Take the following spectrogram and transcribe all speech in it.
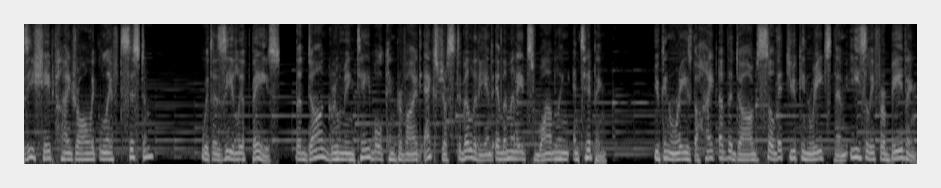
Z-shaped hydraulic lift system? With a Z-lift base, the dog grooming table can provide extra stability and eliminates wobbling and tipping. You can raise the height of the dogs so that you can reach them easily for bathing,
